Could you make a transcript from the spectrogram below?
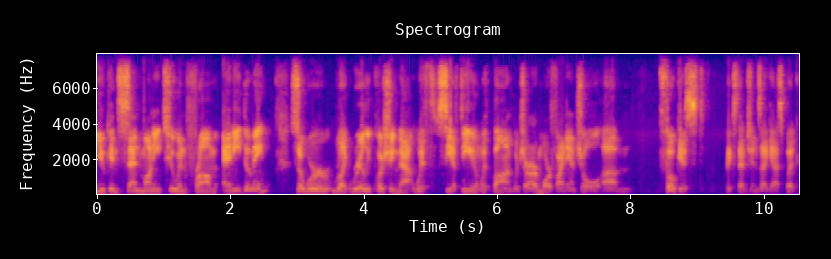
you can send money to and from any domain. So we're like really pushing that with cfd and with bond which are more financial um, focused extensions, I guess. But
